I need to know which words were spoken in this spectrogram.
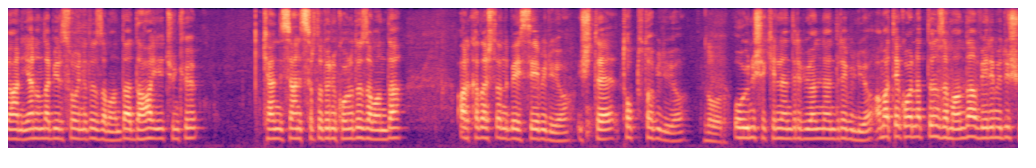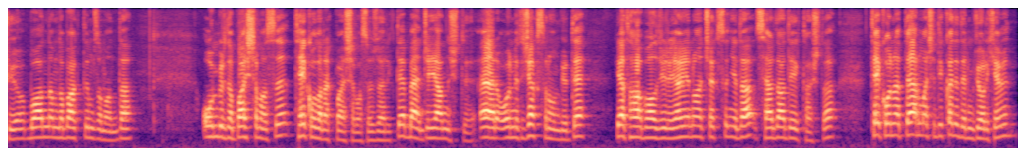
Yani yanında birisi oynadığı zaman da daha iyi. Çünkü kendisi hani sırta dönük oynadığı zaman da arkadaşlarını besleyebiliyor. İşte top tutabiliyor. Doğru. Oyunu şekillendirip yönlendirebiliyor. Ama tek oynattığın zaman da verimi düşüyor. Bu anlamda baktığım zaman da 11'de başlaması, tek olarak başlaması özellikle bence yanlıştı. Eğer oynatacaksan 11'de ya Taha Balcı ile yan yana oynayacaksın ya da Serdar Deliktaş'la. Tek oynattığı her maça dikkat edelim Görkem'in.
